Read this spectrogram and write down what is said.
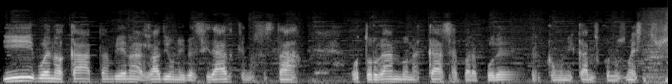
Y bueno, acá también a Radio Universidad que nos está otorgando una casa para poder comunicarnos con los nuestros.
